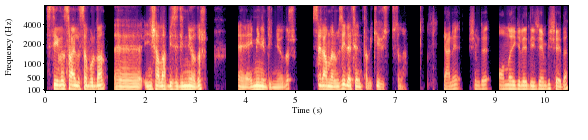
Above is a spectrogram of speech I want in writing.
Steven Silas'a buradan e, inşallah bizi dinliyordur. E, eminim dinliyordur. Selamlarımızı iletelim tabii ki Houston'a. Yani şimdi onunla ilgili diyeceğim bir şey de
